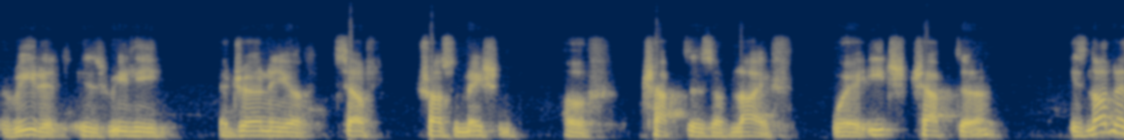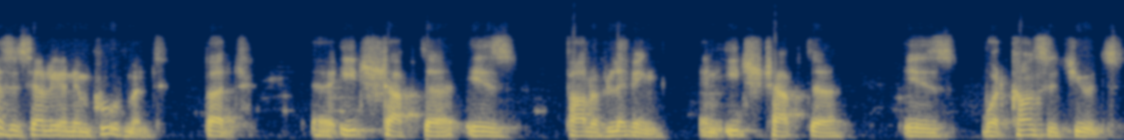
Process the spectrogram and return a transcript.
read it is really a journey of self transformation, of chapters of life, where each chapter is not necessarily an improvement, but uh, each chapter is part of living, and each chapter is what constitutes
